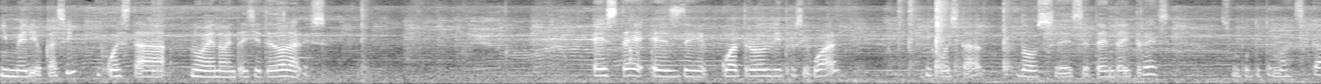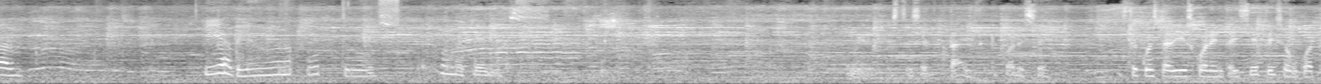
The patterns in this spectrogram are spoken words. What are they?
y medio casi y cuesta 9.97 dólares. Este es de 4 litros igual y cuesta 12.73. Es un poquito más caro. Y había otros. Bueno, aquí hay más. Este es el Tide que parece. Este cuesta 10.47 y son 4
